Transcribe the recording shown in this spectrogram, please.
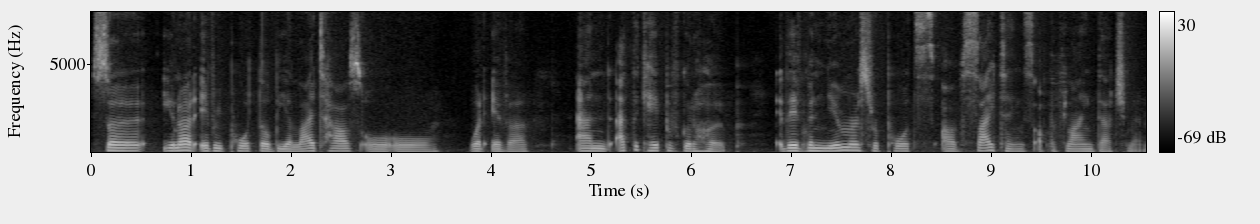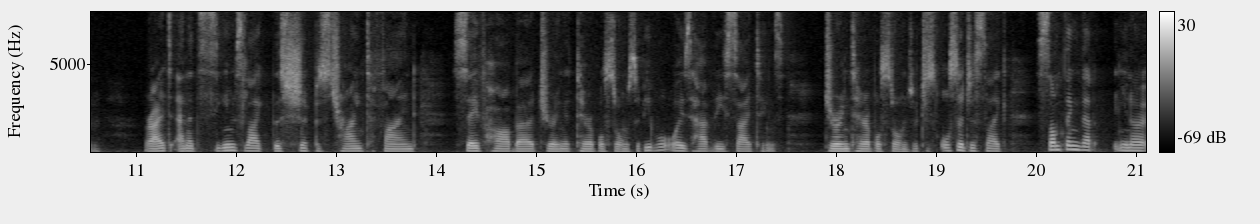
So, you know, at every port there'll be a lighthouse or, or whatever. And at the Cape of Good Hope, there have been numerous reports of sightings of the Flying Dutchman, right? And it seems like this ship is trying to find safe harbor during a terrible storm. So people always have these sightings during terrible storms, which is also just like something that, you know,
